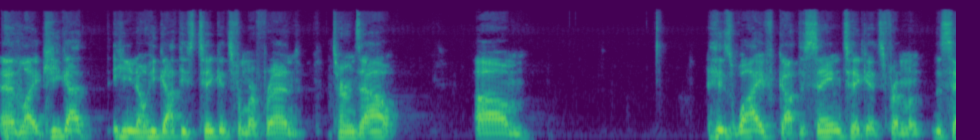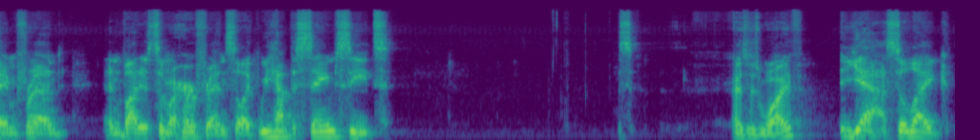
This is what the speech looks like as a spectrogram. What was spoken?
And like he got he, you know he got these tickets from a friend. Turns out, um, his wife got the same tickets from the same friend. Invited some of her friends, so like we have the same seats as his wife. Yeah, so like,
